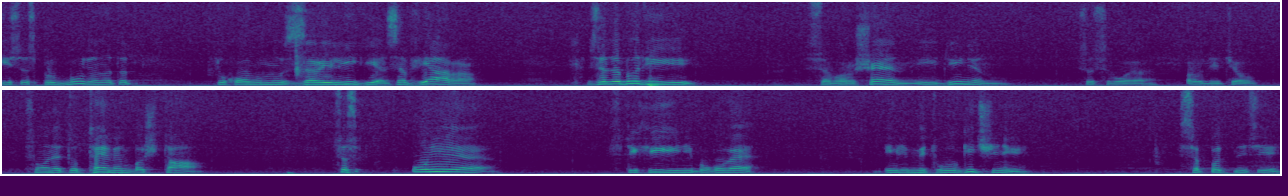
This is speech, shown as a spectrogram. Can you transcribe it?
и с пробудената духовност за религия, за вяра, за да бъде съвършен и единен със своя родител, своето темен баща, с уния стихийни богове или митологични съпътници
